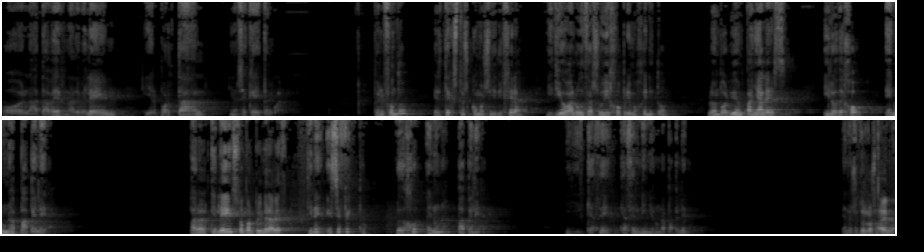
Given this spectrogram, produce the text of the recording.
o la taberna de Belén y el portal y no sé qué y tal cual. Pero en el fondo el texto es como si dijera, y dio a luz a su hijo primogénito, lo envolvió en pañales y lo dejó en una papelera. Para el que lee esto por primera vez, tiene ese efecto. Lo dejó en una papelera. ¿Y qué hace, qué hace el niño en una papelera? Y nosotros lo sabemos.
